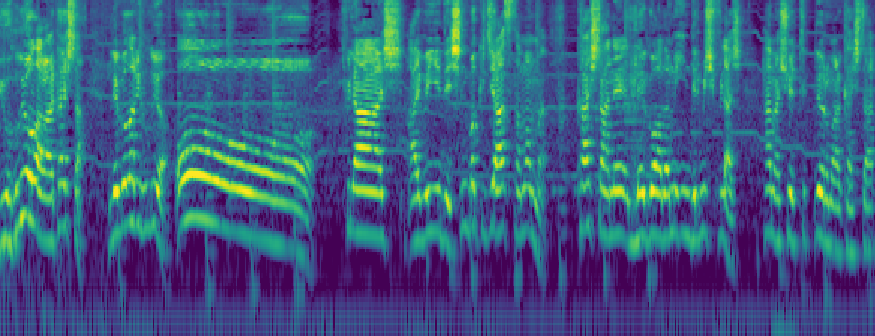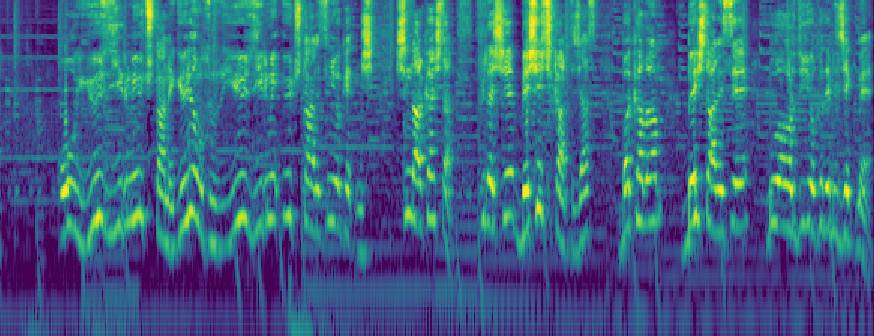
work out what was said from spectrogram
Yuhluyorlar arkadaşlar. Legolar yuhluyor. Oo! Flash ayvayı yedi. Şimdi bakacağız tamam mı? Kaç tane Lego adamı indirmiş Flash. Hemen şöyle tıklıyorum arkadaşlar. O 123 tane görüyor musunuz? 123 tanesini yok etmiş. Şimdi arkadaşlar Flash'ı 5'e çıkartacağız. Bakalım 5 tanesi bu orduyu yok edebilecek mi?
